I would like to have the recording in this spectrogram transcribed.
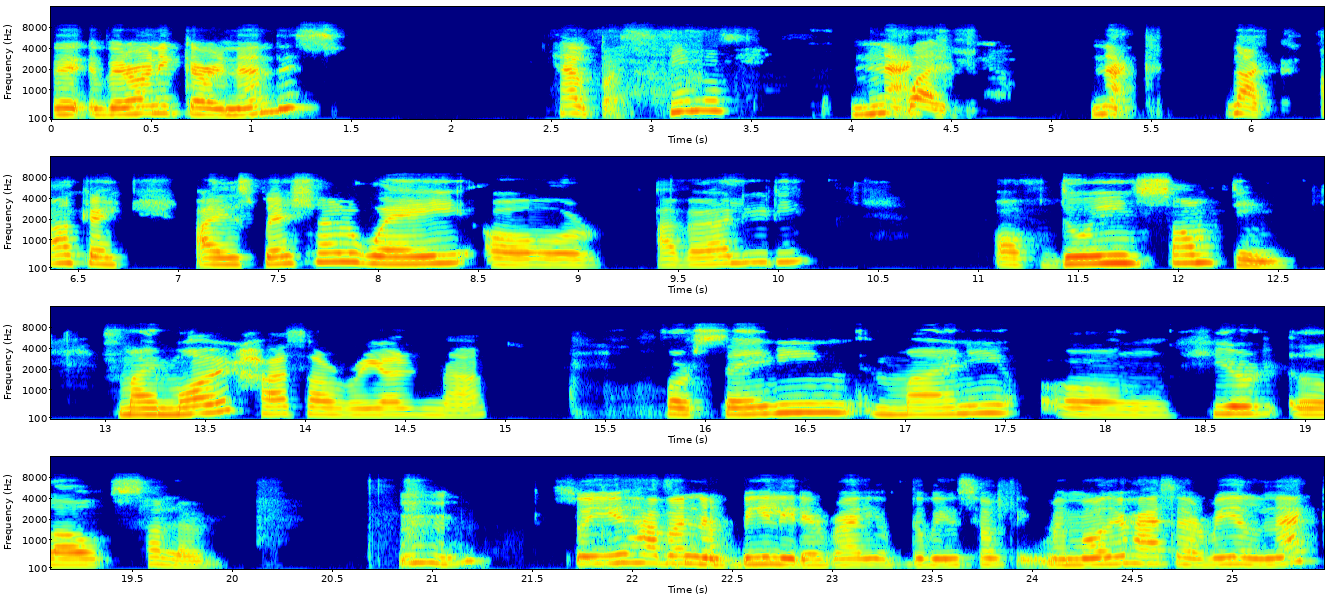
Ve- Veronica Hernandez? Help us. Sí, miss. Neck. Knack. Okay. A special way or ability of doing something. My mother has a real knack for saving money on her low salary. Mhm. So you have an ability, right, of doing something. My mother has a real knack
